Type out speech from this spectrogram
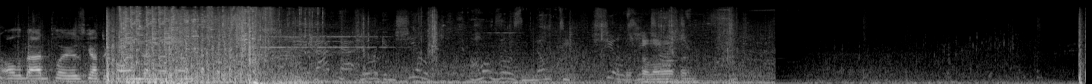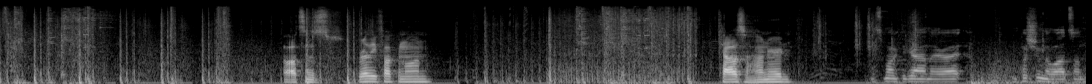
all the bad players got to climb in that time. Back that Milligan shield. All those numpty shields Solo recharge. weapon. Watson's really fucking one. Callus 100. I smoked the guy on there, right? I'm pushing the Watson.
